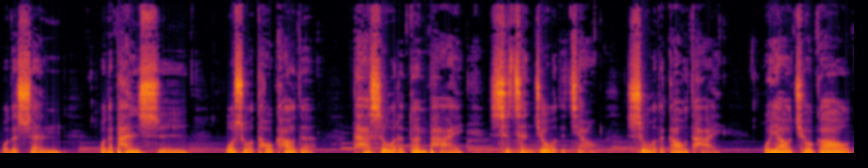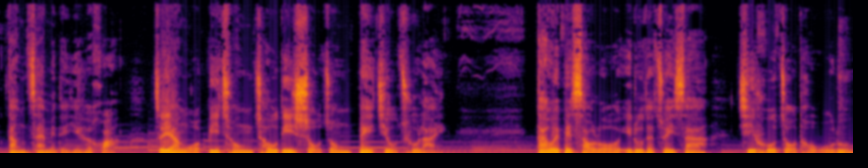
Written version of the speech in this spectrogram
我的神，我的磐石，我所投靠的。他是我的盾牌，是拯救我的脚，是我的高台。我要求告当赞美的耶和华。这样，我必从仇敌手中被救出来。大卫被扫罗一路的追杀，几乎走投无路。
